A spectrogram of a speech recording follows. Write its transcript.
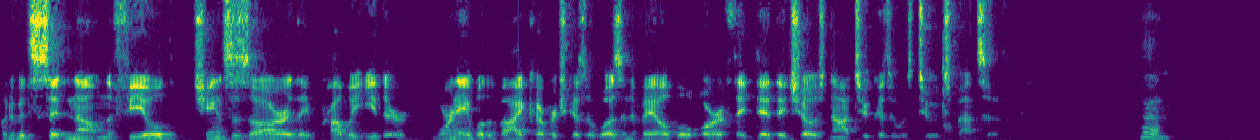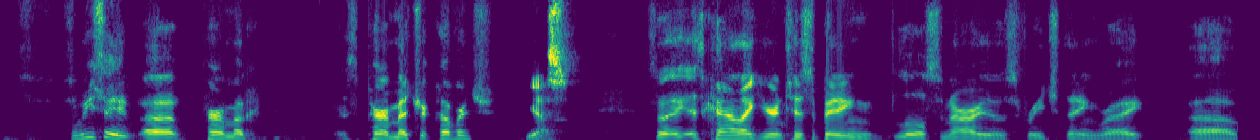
But if it's sitting out in the field, chances are they probably either weren't able to buy coverage because it wasn't available, or if they did, they chose not to because it was too expensive. Huh. So we say uh, parametric is parametric coverage? Yes. So it's kind of like you're anticipating little scenarios for each thing, right? Uh,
